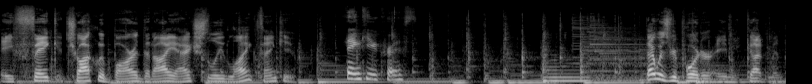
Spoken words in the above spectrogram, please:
a fake chocolate bar that I actually like. Thank you. Thank you, Chris. That was reporter Amy Gutman.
